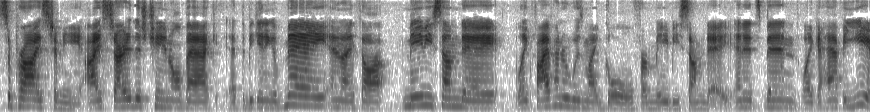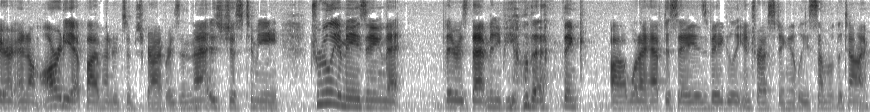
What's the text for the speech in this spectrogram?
surprise to me. I started this channel back at the beginning of May and I thought maybe someday, like 500 was my goal for maybe someday. And it's been like a half a year and I'm already at 500 subscribers. And that is just to me truly amazing that there's that many people that think uh, what I have to say is vaguely interesting at least some of the time.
